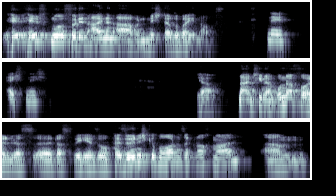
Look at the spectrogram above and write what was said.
Hil hilft nur für den einen Abend, nicht darüber hinaus. Nee, echt nicht. Ja, Nein, Tina, wundervoll, dass, äh, dass wir hier so persönlich geworden sind nochmal. Ähm,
